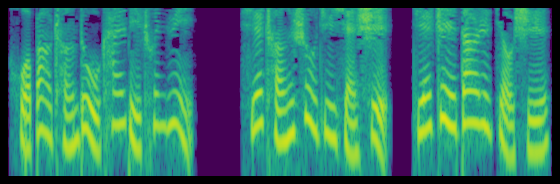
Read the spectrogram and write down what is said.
火爆程度堪比春运。携程数据显示，截至当日九时，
